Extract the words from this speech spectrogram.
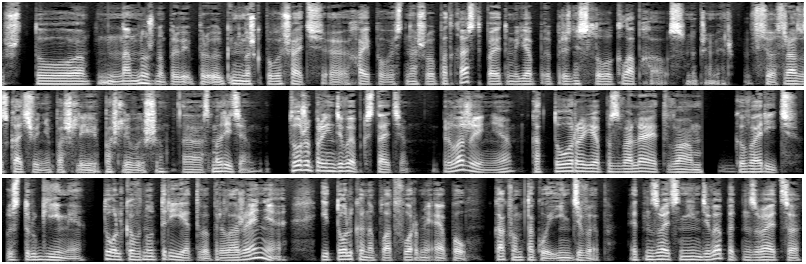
что нам нужно немножко повышать э, хайповость нашего подкаста, поэтому я произнес слово Clubhouse, например. Все, сразу скачивания пошли, пошли выше. А, смотрите, тоже про IndieWeb, кстати. приложение, которое позволяет вам говорить с другими только внутри этого приложения и только на платформе Apple. Как вам такой IndieWeb? Это называется не IndieWeb, это называется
